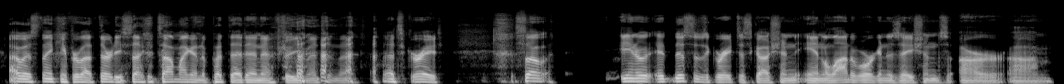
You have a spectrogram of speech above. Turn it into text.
I was thinking for about 30 seconds, how am I going to put that in after you mentioned that? That's great. So you know, it, this is a great discussion, and a lot of organizations are um,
